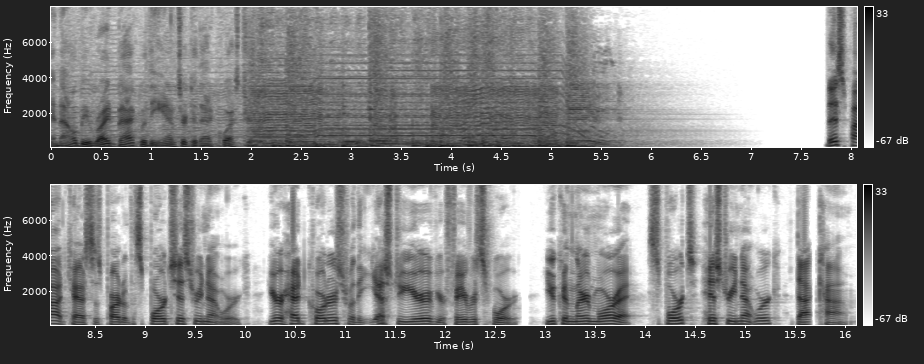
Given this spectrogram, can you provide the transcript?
and I'll be right back with the answer to that question. This podcast is part of the Sports History Network, your headquarters for the yesteryear of your favorite sport. You can learn more at sportshistorynetwork.com.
